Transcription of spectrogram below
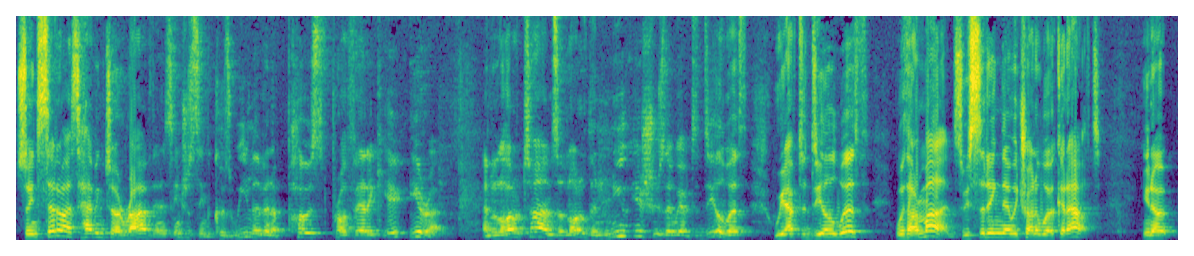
So instead of us having to arrive, then it's interesting because we live in a post prophetic era. And a lot of times, a lot of the new issues that we have to deal with, we have to deal with with our minds. We're sitting there, we're trying to work it out. You know,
